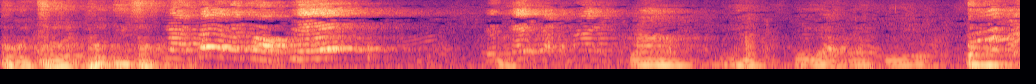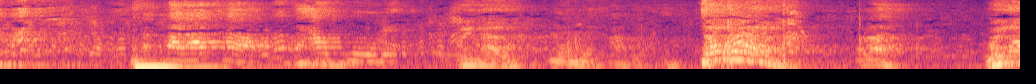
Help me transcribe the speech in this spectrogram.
ทูลเชิญผู้ที่สองอยากได้อะไรบอกเจ๊เดี๋ยวเจ๊จัดให้จ้าที่อยากได้กีต จำไว้อะไร เวลา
